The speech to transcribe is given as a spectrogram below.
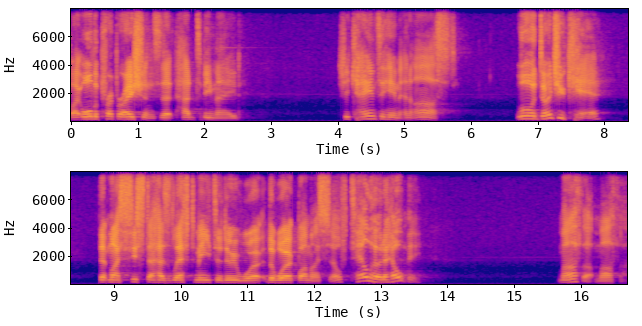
by all the preparations that had to be made. She came to him and asked, Lord, don't you care that my sister has left me to do work, the work by myself? Tell her to help me. Martha, Martha,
